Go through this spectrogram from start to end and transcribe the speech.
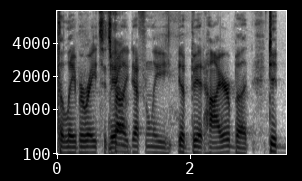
the labor rates. It's Yeah. probably definitely a bit higher, but did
